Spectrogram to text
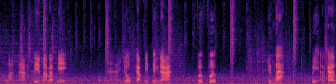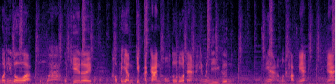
ข้างหลังนะเปลี่ยนมาแบบนี้อ่าโยกกลับนิดนึงนะปึ๊บปึ๊บเห็นป่ะเฮ้ยอาการบอดี้โลอะผมว่าโอเคเลย เขาพยายามเก็บอาการของตัวรถอะให้มันดีขึ้น เนี่ยมันขับเนี้ยเนี่ย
